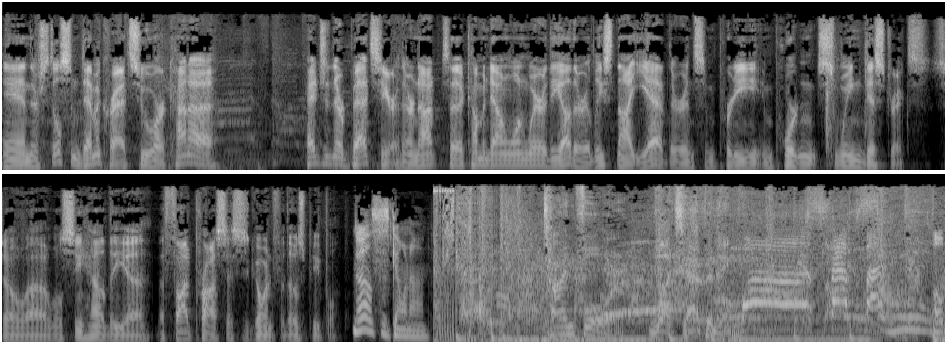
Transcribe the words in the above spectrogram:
And there's still some Democrats who are kind of hedging their bets here. They're not uh, coming down one way or the other, at least not yet. They're in some pretty important swing districts. So uh, we'll see how the, uh, the thought process is going for those people. What else is going on? Time for What's Happening. Well,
